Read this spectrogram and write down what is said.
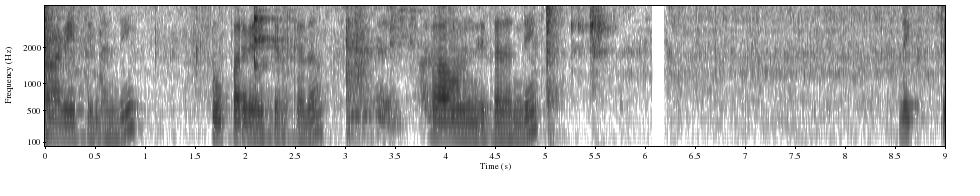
బాగా అయిపోయిందండి. సూపర్గా అయిపోయింది కదా. బాగుంది కదండి. నెక్స్ట్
